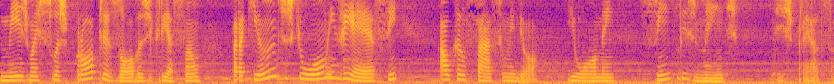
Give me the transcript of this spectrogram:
mesmo as suas próprias obras de criação para que antes que o homem viesse, alcançasse o melhor. E o homem simplesmente despreza.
